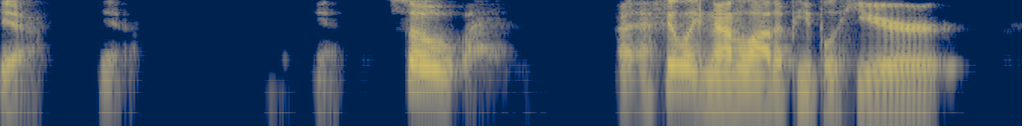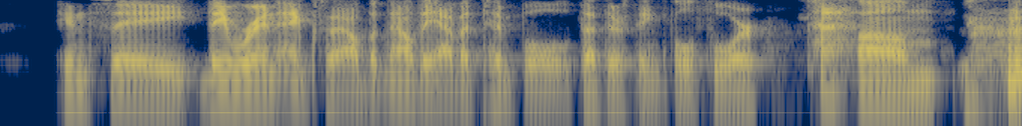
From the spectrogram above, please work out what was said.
Yeah. Yeah. Yeah. So I feel like not a lot of people here can say they were in exile, but now they have a temple that they're thankful for. um,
